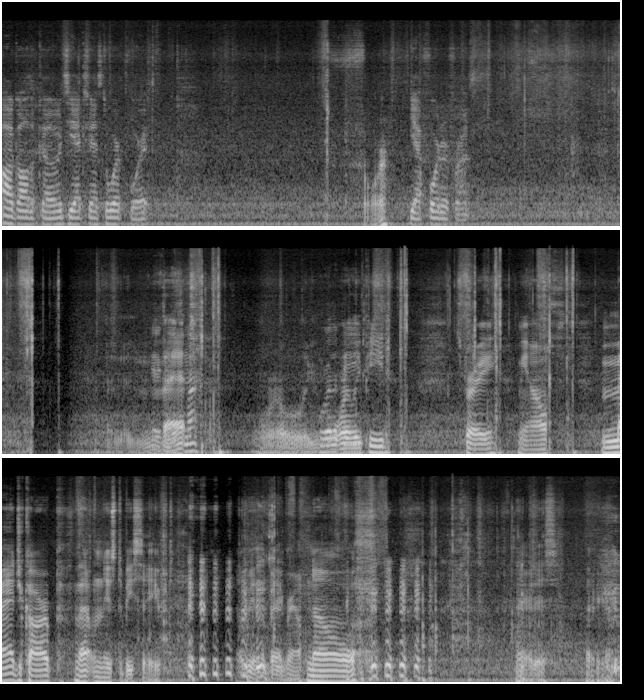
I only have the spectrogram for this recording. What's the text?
hog all the codes. He actually has to work for it. Four. Yeah, four to the front. Get a That. Whirly. Whirlipede. Spray. Meow. Magikarp. That one needs to be saved. That'll be in the background. No. There it is. There you go.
